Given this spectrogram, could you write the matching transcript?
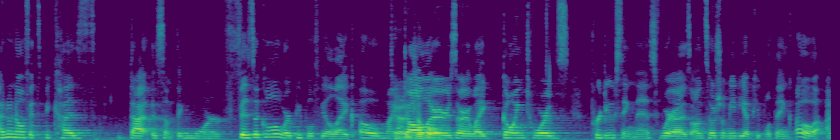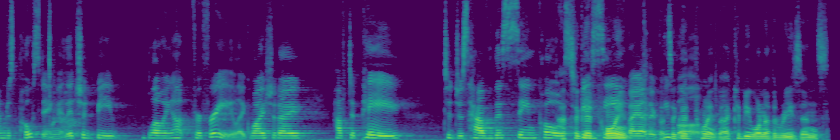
I don't know if it's because that is something more physical where people feel like, oh, my Tangible. dollars are like going towards producing this, whereas on social media people think, oh, I'm just posting it. It should be blowing up for free. Like, why should I have to pay to just have this same post That's a be good seen point. by other people? That's a good point. That could be one of the reasons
